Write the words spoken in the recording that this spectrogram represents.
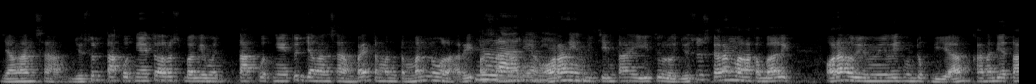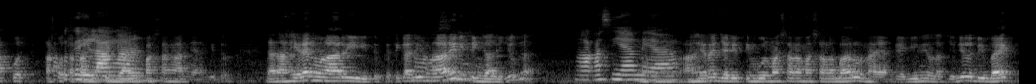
jangan sampai justru takutnya itu harus bagaimana takutnya itu jangan sampai teman-teman nulari pasangannya Nularin, ya. orang yang dicintai itu loh. Justru sekarang malah kebalik. Orang lebih memilih untuk diam karena dia takut takut, Takut akan ditinggali pasangannya gitu. Dan akhirnya nulari gitu. Ketika Malah dinulari ditinggali juga malah kasihan ya. Hmm, akhirnya jadi timbul masalah-masalah baru. Nah yang kayak gini loh. Jadi lebih baik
